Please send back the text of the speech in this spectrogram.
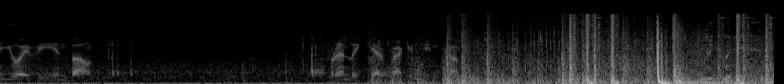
Friendly UAV inbound. Friendly care package incoming. Liquidated.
